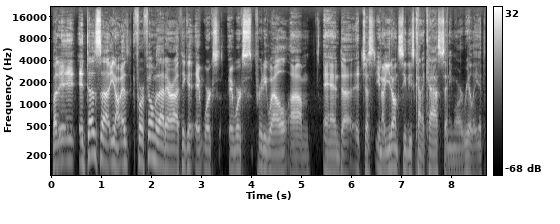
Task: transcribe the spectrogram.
but it, it does, uh, you know, as, for a film of that era, I think it, it works it works pretty well. Um, and uh, it just you know you don't see these kind of casts anymore really it,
